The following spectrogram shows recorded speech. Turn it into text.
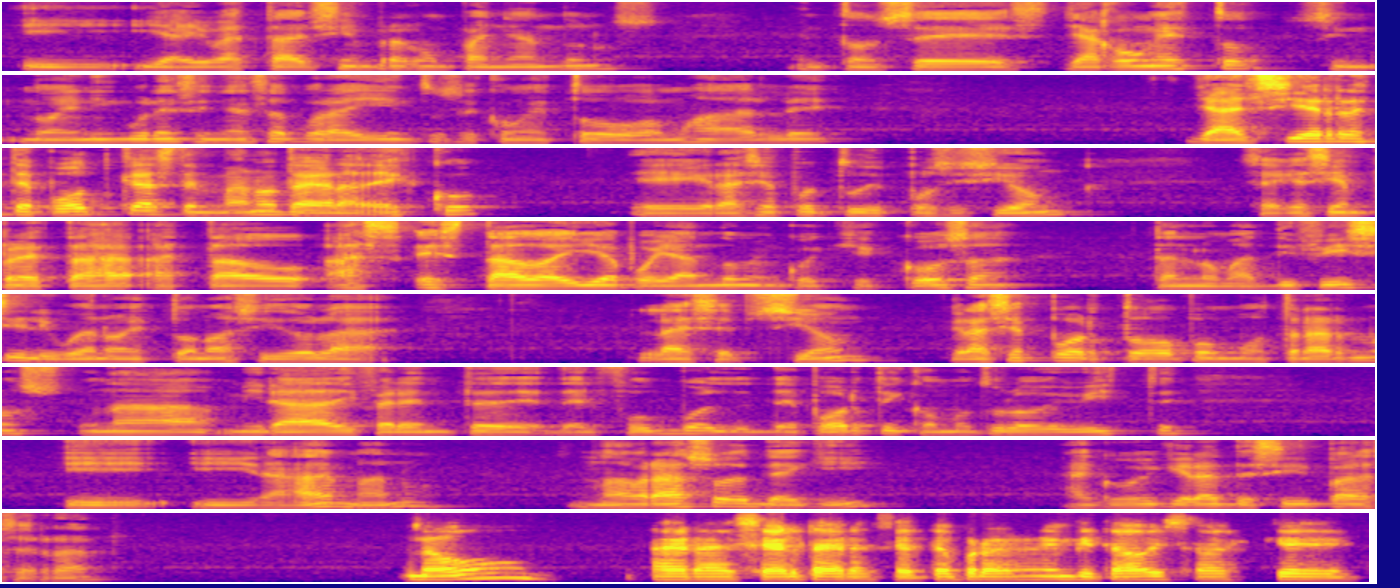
y, ahí va a estar siempre acompañándonos. Entonces, ya con esto, si no hay ninguna enseñanza por ahí, entonces con esto vamos a darle ya el cierre de este podcast, hermano, te agradezco. Eh, gracias por tu disposición. Sé que siempre estás, has, estado, has estado ahí apoyándome en cualquier cosa, hasta en lo más difícil, y bueno, esto no ha sido la, excepción. Gracias por todo, por mostrarnos una mirada diferente del fútbol, del deporte y cómo tú lo viviste. Y, y nada, hermano, un abrazo desde aquí. ¿Algo que quieras decir para cerrar? No, agradecerte, agradecerte por haberme invitado y sabes que,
